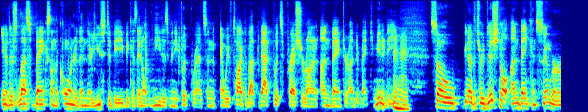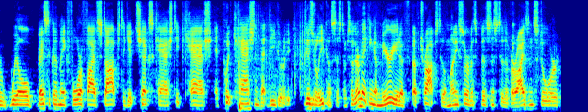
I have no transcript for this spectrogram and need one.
you know, there's less banks on the corner than there used to be because they don't need as many footprints. And, and we've talked about that puts pressure on an unbanked or underbanked community. Mm-hmm. So, you know, the traditional unbanked consumer will basically make four or five stops to get checks cashed to cash and put cash into that digital, digital ecosystem. So they're making a myriad of, of drops to a money service business, to the Verizon store,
